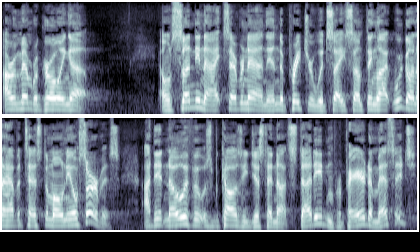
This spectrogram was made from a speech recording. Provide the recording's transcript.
I remember growing up. On Sunday nights, every now and then, the preacher would say something like, We're going to have a testimonial service. I didn't know if it was because he just had not studied and prepared a message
